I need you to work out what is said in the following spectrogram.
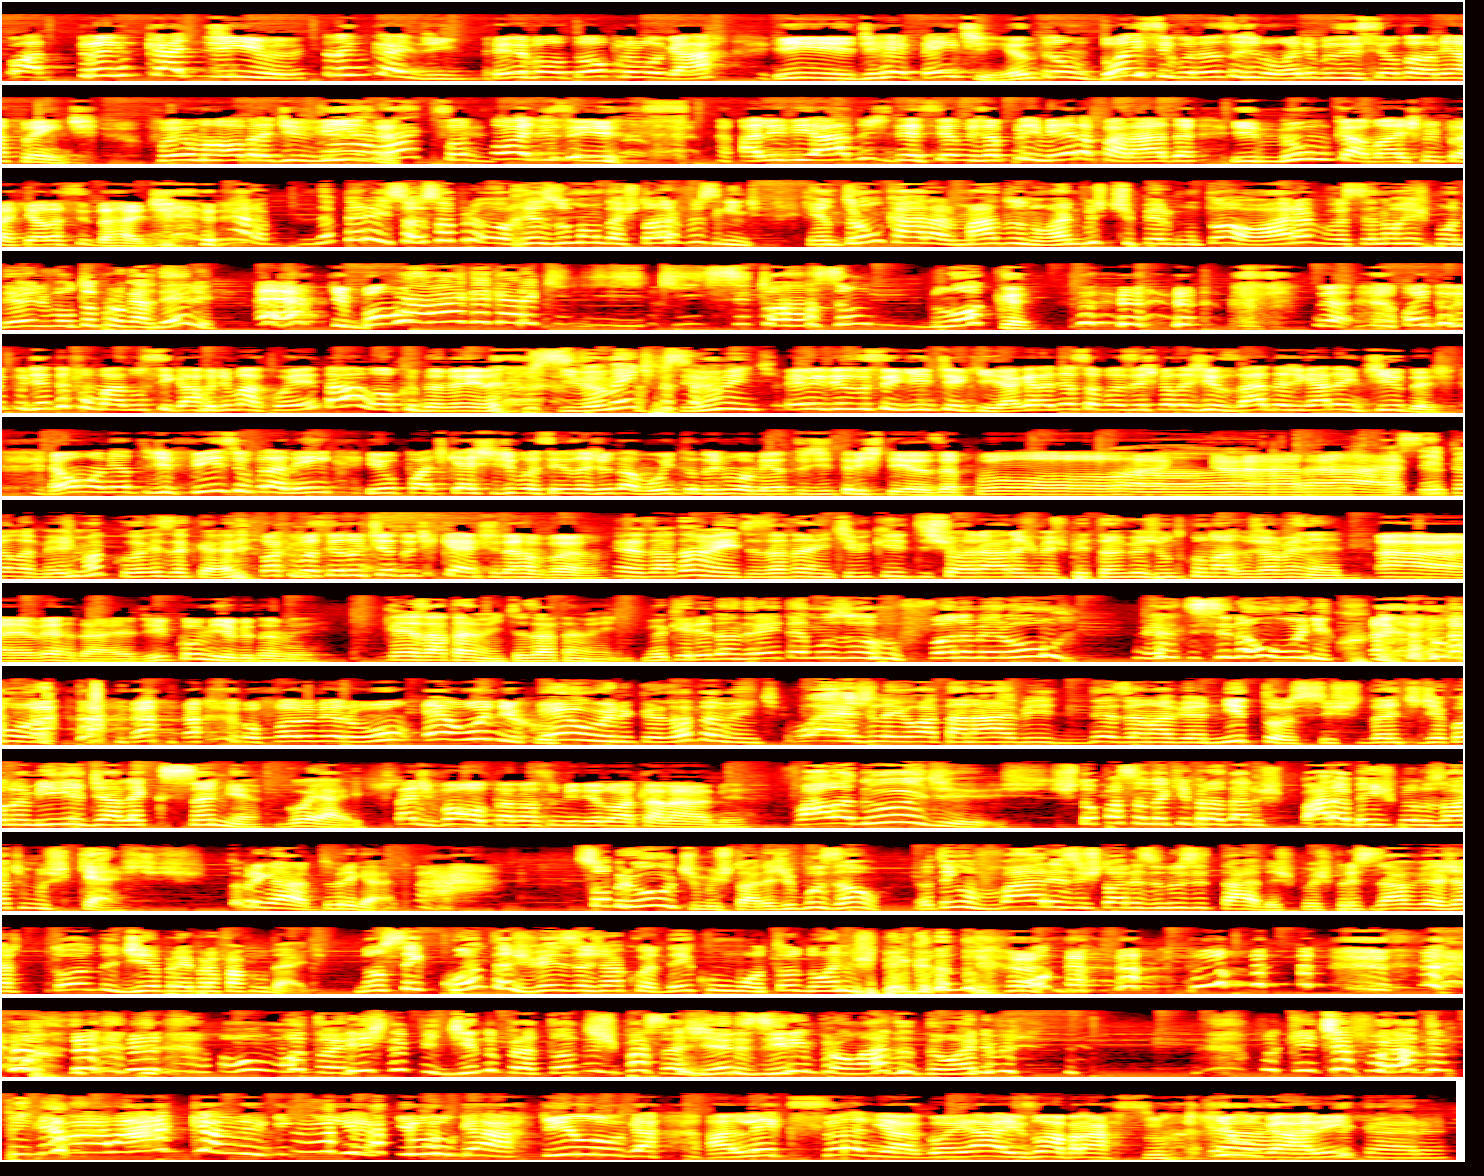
ó, trancadinho, trancadinho. Ele voltou pro lugar e, de repente, entram dois seguranças no ônibus e sentam na minha frente. Foi uma obra divina. Caraca. Só pode ser isso. Aliviados, descemos na primeira parada e nunca mais fui pra aquela cidade. Cara, peraí, só, só pra o resumão da história foi o seguinte: entrou um cara armado no ônibus, te perguntou a hora, você não respondeu, ele voltou pro lugar dele? É, que bom. Caraca, cara, que, que situação louca! Ou então ele podia ter fumado um cigarro de maconha e tava louco também, né? Possivelmente, possivelmente. Ele diz o seguinte aqui: agradeço a vocês pelas risadas garantidas. É um momento difícil pra mim e o podcast de vocês ajuda muito nos momentos de tristeza. Porra, Ah, caraca. Passei pela mesma coisa, cara. Só que você não tinha Dudcast, né, Ravan? Exatamente, exatamente. Tive que chorar as minhas pitangas junto com o Jovem Nerd. Ah, é verdade. E comigo também. Exatamente, exatamente. Meu querido Andrei, temos o fã número um, se não o único, o fã número um é único. É único, exatamente. Wesley Watanabe, 19 anitos, estudante de economia de Alexânia, Goiás. Está de volta nosso menino Watanabe. Fala, dudes! Estou passando aqui para dar os parabéns pelos ótimos casts. Muito obrigado, muito obrigado. Sobre o último, Histórias de Busão, eu tenho várias histórias inusitadas, pois precisava viajar todo dia para ir pra faculdade. Não sei quantas vezes eu já acordei com o motor do ônibus pegando fogo. Ou o motorista pedindo para todos os passageiros irem para um lado do ônibus porque tinha furado um pneu. Caraca, amigo, que, que lugar, que lugar. Alexânia, Goiás, um abraço. Que Caraca, lugar, hein? cara.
